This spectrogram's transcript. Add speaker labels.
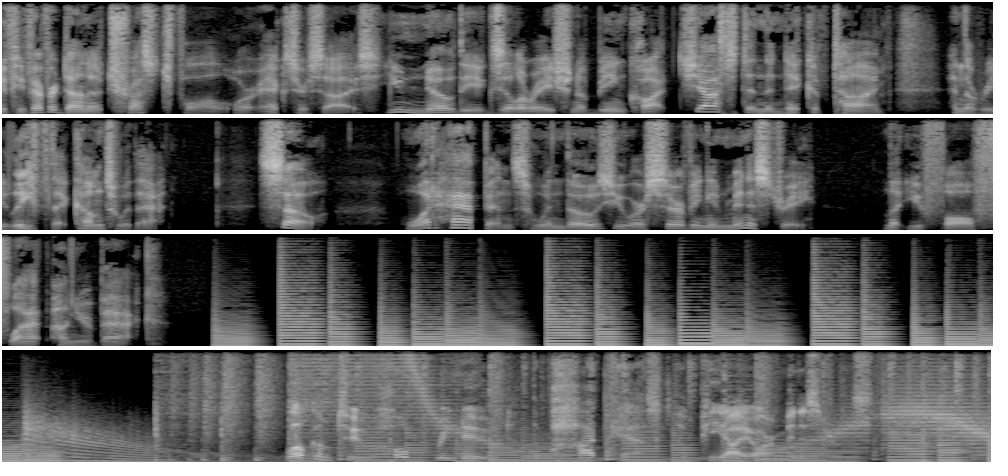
Speaker 1: If you've ever done a trust fall or exercise, you know the exhilaration of being caught just in the nick of time and the relief that comes with that. So, what happens when those you are serving in ministry let you fall flat on your back? Welcome to Hope Renewed, the podcast of PIR Ministries.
